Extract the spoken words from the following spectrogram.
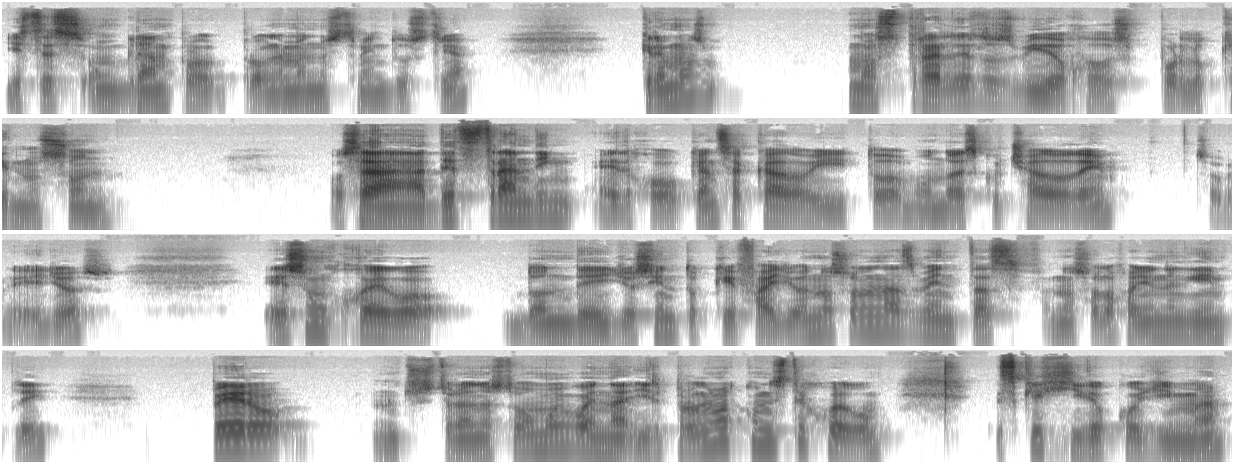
y este es un gran problema en nuestra industria, queremos mostrarles los videojuegos por lo que no son. O sea, Death Stranding, el juego que han sacado y todo el mundo ha escuchado de sobre ellos, es un juego donde yo siento que falló no solo en las ventas, no solo falló en el gameplay, pero su historia no estuvo muy buena. Y el problema con este juego es que Hideo Kojima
